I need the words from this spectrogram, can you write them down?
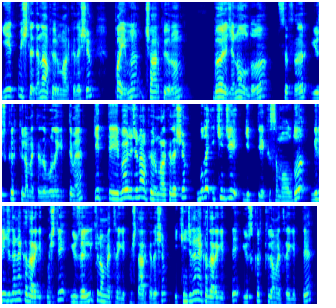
70 ile de ne yapıyorum arkadaşım? Payımı çarpıyorum. Böylece ne oldu? 0, 140 kilometrede burada gitti mi? Gitti. Böylece ne yapıyorum arkadaşım? Bu da ikinci gittiği kısım oldu. Birincide ne kadar gitmişti? 150 kilometre gitmişti arkadaşım. İkincide ne kadar gitti? 140 kilometre gitti.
